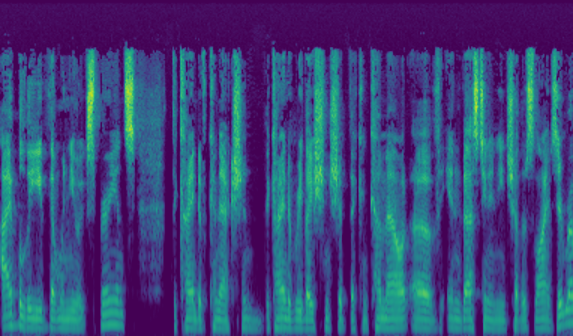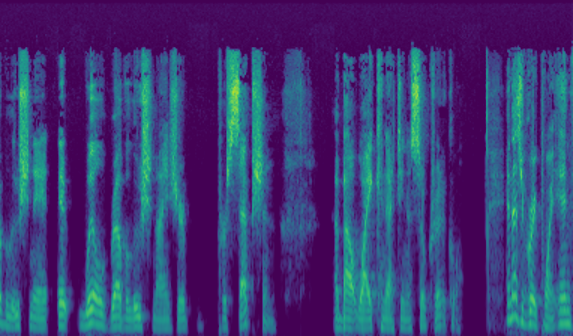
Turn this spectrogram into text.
I believe that when you experience the kind of connection, the kind of relationship that can come out of investing in each other's lives, it revolutionate it will revolutionize your perception about why connecting is so critical. And that's a great point. And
